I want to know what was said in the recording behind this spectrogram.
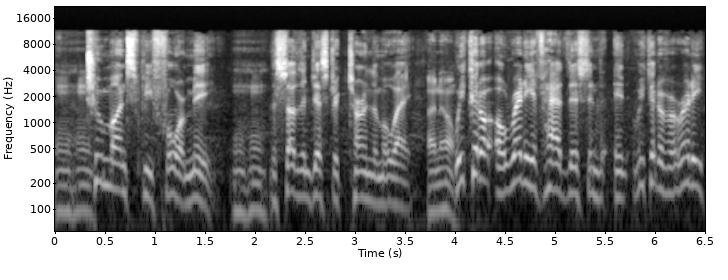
mm-hmm. two months before me. Mm-hmm. The Southern District turned them away. I know. We could already have had this. In, in, we could have already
